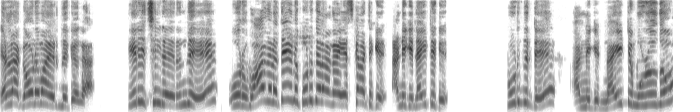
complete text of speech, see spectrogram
எல்லாம் கவனமா இருந்துக்கோங்க. திருச்சியில இருந்து ஒரு வாகனத்தை எனக்கு கொடுக்குறாங்க எஸ்காட்டுக்கு அன்னைக்கு நைட்டுக்கு கொடுத்துட்டு அன்னைக்கு நைட்டு முழுதும்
